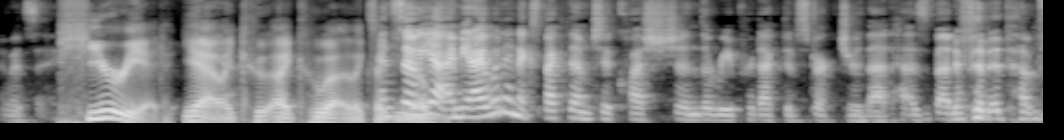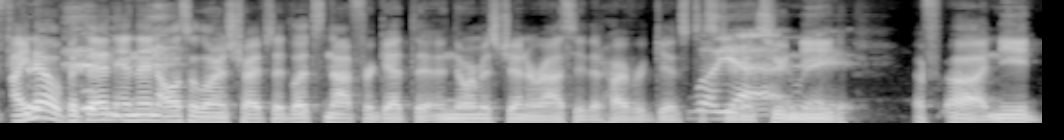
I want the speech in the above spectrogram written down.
I would say. Period. Yeah, yeah. like who, like who, uh, like. And like, so, you know, yeah, I mean, I wouldn't expect them to question the reproductive structure that has benefited them. For... I know, but then, and then also Laurence Tribe said, let's not forget the enormous generosity that Harvard gives to well, students yeah, who right. need uh, need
